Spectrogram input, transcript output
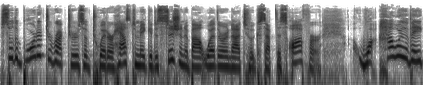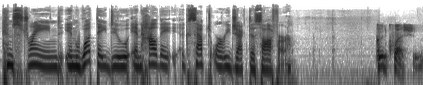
So the board of directors of Twitter has to make a decision about whether or not to accept this offer. How are they constrained in what they do and how they accept or reject this offer? Good question.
